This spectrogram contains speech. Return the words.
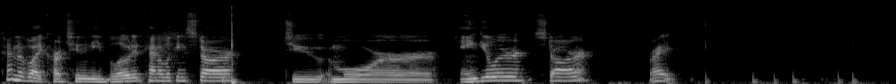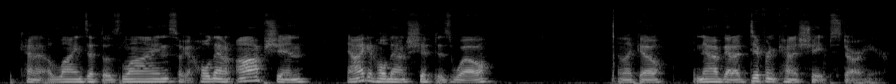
kind of like cartoony, bloated kind of looking star to a more angular star, right? Kind of aligns up those lines. So I can hold down Option. Now I can hold down Shift as well and let go. And now I've got a different kind of shaped star here,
